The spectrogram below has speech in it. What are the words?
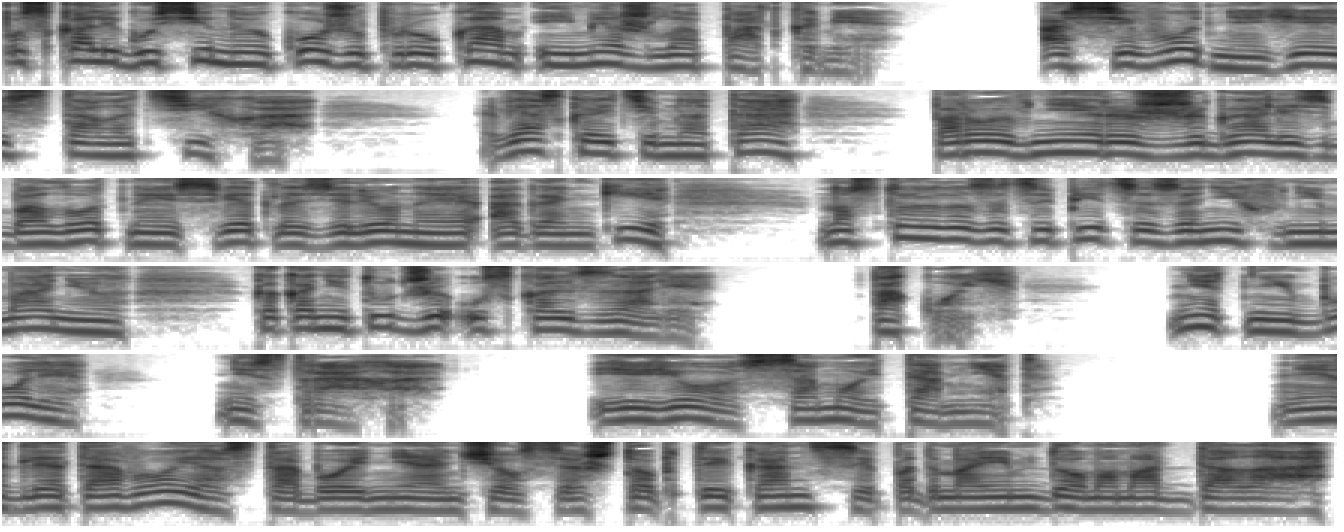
пускали гусиную кожу по рукам и меж лопатками. А сегодня ей стало тихо. Вязкая темнота, порой в ней разжигались болотные светло-зеленые огоньки, но стоило зацепиться за них вниманию — как они тут же ускользали. Покой. Нет ни боли, ни страха. Ее самой там нет. Не для того я с тобой нянчился, чтоб ты концы под моим домом отдала.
